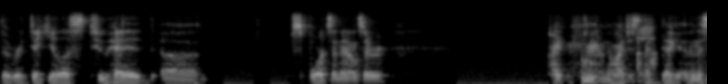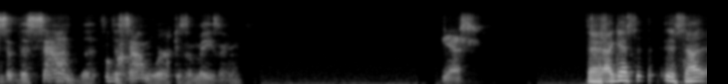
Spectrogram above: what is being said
the ridiculous two-headed uh, sports announcer. I, I don't know. I just I dig it, and the the sound the, the sound work is amazing. yes. And I guess it's not.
